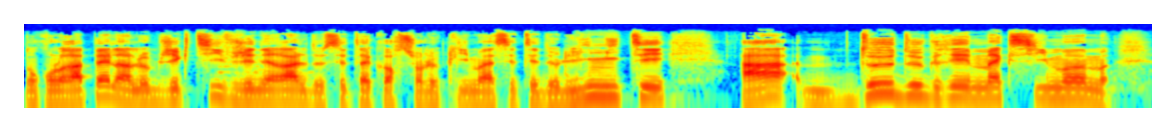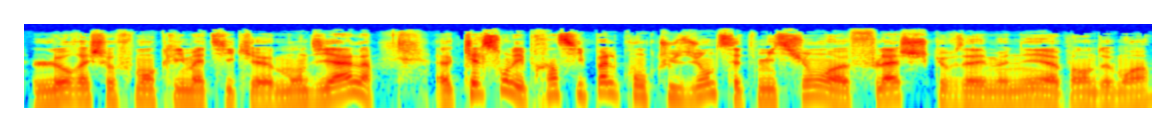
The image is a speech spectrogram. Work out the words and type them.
Donc on le rappelle, hein, l'objectif général de cet accord sur le climat, c'était de limiter à 2 degrés maximum le réchauffement climatique euh, mondial. Euh, quelles sont les principales conclusions de cette mission euh, flash que vous avez menée pendant deux mois?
